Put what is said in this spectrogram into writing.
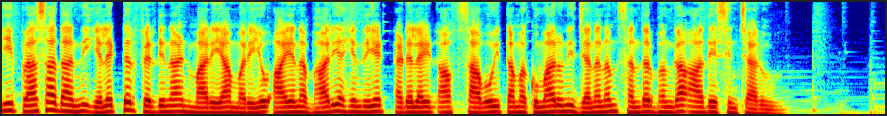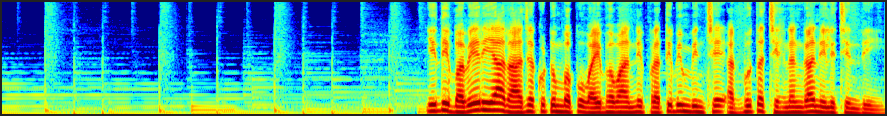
ఈ ప్రాసాదాన్ని ఎలెక్టర్ ఫెర్డినాండ్ మారియా మరియు ఆయన భార్య హెన్రియట్ అడెలైడ్ ఆఫ్ సావోయ్ తమ కుమారుని జననం సందర్భంగా ఆదేశించారు. ఇది బవేరియా రాజకుటుంబపు వైభవాన్ని ప్రతిబింబించే అద్భుత చిహ్నంగా నిలిచింది.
